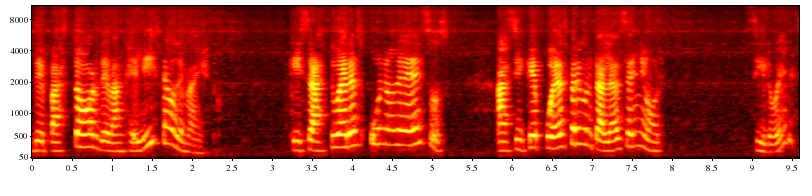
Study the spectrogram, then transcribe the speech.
de pastor, de evangelista o de maestro. Quizás tú eres uno de esos. Así que puedes preguntarle al Señor si lo eres.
